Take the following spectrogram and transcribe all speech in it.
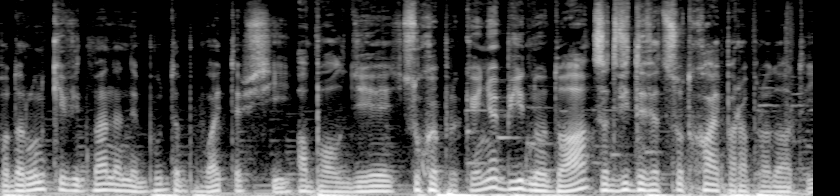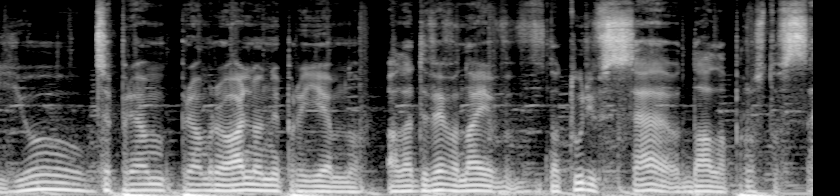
подарунків від мене не буде. Бувайте всі. Обалдеть. Слухай, прикинь, обідно, да? За 2900 хайпера продати. Йоу. Це прям прям реально неприємно. Але диви, вона і в, в натурі все дала, просто все.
